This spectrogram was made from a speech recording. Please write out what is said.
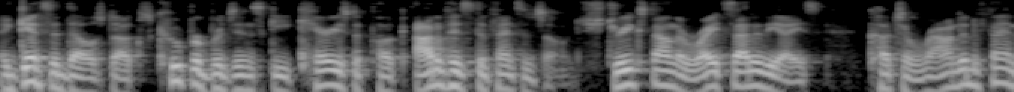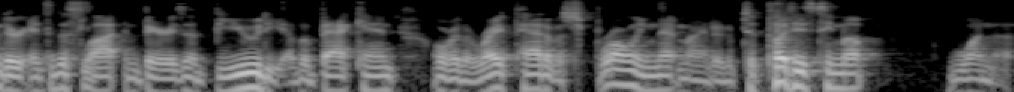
against the Dells Ducks, Cooper Brodzinski carries the puck out of his defensive zone, streaks down the right side of the ice, cuts around a defender into the slot, and buries a beauty of a backhand over the right pad of a sprawling netminder to put his team up 1 0.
